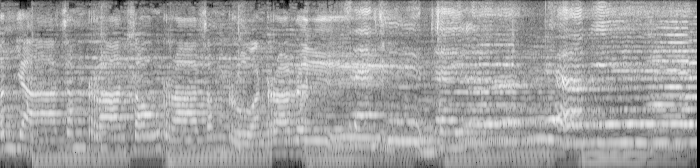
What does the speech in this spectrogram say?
สัญญาสำราญสองราสำรวนระเริงแสงชื่นใจล้งยามเย็น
